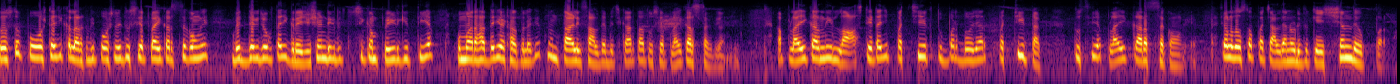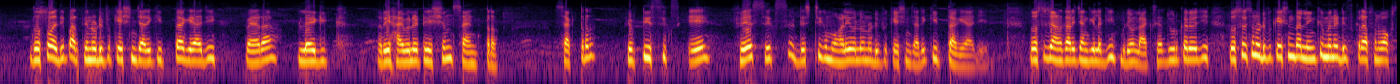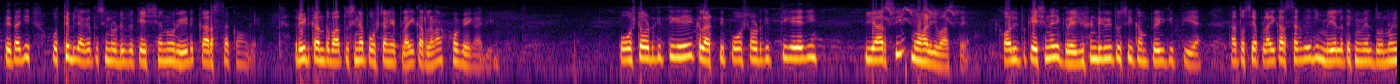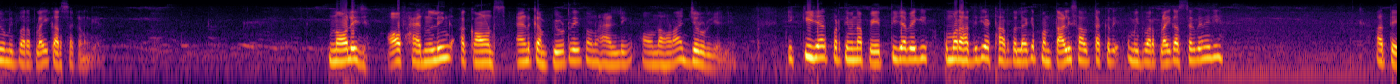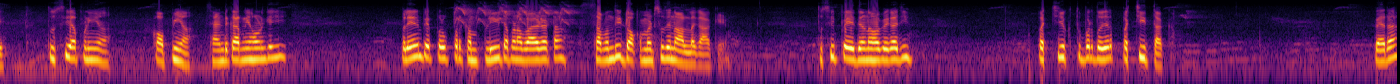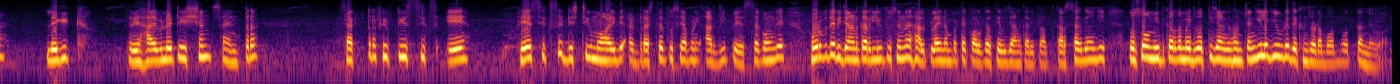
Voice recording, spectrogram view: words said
ਦੋਸਤੋ, ਪੋਸਟ ਹੈ ਜੀ, ਕਲਰਕ ਦੀ ਪੋਸਟ ਲਈ ਤੁਸੀਂ ਅਪਲਾਈ ਕਰ ਸਕੋਗੇ। ਵਿਦਿਅਕ ਯੋਗਤਾ ਜੀ, ਗ੍ਰੈਜੂਏਸ਼ਨ ਡਿਗਰੀ ਤੁਸੀਂ ਕੰਪਲੀਟ ਕੀਤੀ ਆ। ਉਮਰ ਹੱਦ ਹੈ ਜੀ 18 ਤੋਂ ਲੈ ਕੇ 45 ਸਾਲ ਦੇ ਵਿਚਕਾਰ ਤਾਂ ਤੁਸੀਂ ਅਪਲਾਈ ਕਰ ਸਕਦੇ ਹੋ ਜੀ। ਅਪਲਾਈ ਕਰਨ ਦੀ ਲਾਸਟ ਡੇਟ ਹੈ ਜੀ 25 ਅਕਤੂਬਰ 2025 ਤੱਕ ਤੁਸੀਂ ਅਪਲਾਈ ਕਰ ਸਕੋਗੇ। ਚਲੋ ਦੋਸਤੋ, ਆਪਾਂ ਚੱਲਦੇ ਹਾਂ ਨੋਟੀਫਿਕੇਸ਼ਨ ਦੇ ਉੱਪਰ। ਦੋਸਤੋ ਇਹਦੀ ਭਰਤੀ ਨੋਟੀਫਿਕੇਸ਼ਨ ਜਾਰੀ ਕੀਤਾ ਗਿਆ ਜੀ paraplegic rehabilitation centre sector 56A phase 6 district Mohali ਵੱਲੋਂ ਨੋਟੀਫਿਕੇਸ਼ਨ ਜਾਰੀ ਕੀਤਾ ਗਿਆ ਜੀ। ਦੋਸਤੋ, ਜਾਣਕਾਰੀ ਚੰਗੀ ਲੱਗੀ ਵੀਡੀਓ ਨੂੰ ਲਾਈਕ ਸ਼ੇਅਰ ਜ਼ਰੂਰ ਕਰਿਓ ਜੀ। ਦੋਸਤੋ, ਇਸ ਨੋਟੀਫਿਕੇਸ਼ਨ ਦਾ ਲਿੰਕ ਮੈਨੇ ਡਿਸਕ੍ਰਿਪਸ਼ਨ ਬਾਕਸ ਦਿੱਤਾ ਜੀ। ਉੱਥੇ ਵੀ ਜਾ ਕੇ ਤੁਸੀਂ ਨੋਟੀਫਿਕੇਸ਼ਨ ਨੂੰ ਰੀਡ ਕਰ ਸਕੋਗੇ। ਰੀਡ ਕਰਨ ਤੋਂ ਬਾਅਦ ਤੁਸੀਂ ਨਾ ਪੋਸਟਾਂ ਲਈ ਅਪਲਾਈ ਕਰ ਲੈਣਾ ਹੋਵੇਗਾ ਜੀ। ਪੋਸਟ ਆਊਟ ਕੀਤੀ ਗਈ ਹੈ ਕਲਰਕ ਦੀ ਪੋਸਟ ਆਊਟ ਕੀਤੀ ਗਈ ਹੈ ਜੀ ਪੀਆਰਸੀ ਮੋਹਾਲੀ ਵਾਸਤੇ। ਕੁਆਲੀਫਿਕੇਸ਼ਨ ਹੈ ਜੀ ਗ੍ਰੈਜੂਏਸ਼ਨ ਡਿਗਰੀ ਤੁਸੀਂ ਕੰਪਲੀਟ ਕੀਤੀ ਹੈ। ਤਾਂ ਤੁਸੀਂ ਅਪਲਾਈ ਕਰ ਸਕਦੇ ਹੋ ਜੀ ਮੇਲ ਅਤੇ ਫੀਮੇਲ ਦੋਨੋਂ ਹੀ ਉਮੀਦਵਾਰ ਅਪਲਾਈ ਕਰ ਸਕਣਗੇ। Knowledge of handling accounts and computer ਦੀ ਤੁਹਾਨੂੰ ਹੈਂਡਲਿੰਗ ਆਉਂਦਾ ਹੋਣਾ ਜ਼ਰੂਰੀ ਹੈ ਜੀ। 21000 ਪ੍ਰਤੀ ਮਹੀਨਾ ਪੇ ਦਿੱਤੀ ਜਾਵੇਗੀ। ਉਮਰ ਹੱਦ ਜੀ 18 ਤੋਂ ਲੈ ਕੇ 45 ਸਾਲ ਤੱਕ ਦੇ ਉਮੀਦਵਾਰ ਅਪਲਾਈ ਕਰ ਸਕਦੇ ਨੇ ਜੀ। ਅਤੇ ਤੁਸੀਂ ਆਪਣੀਆਂ ਕਾਪੀਆਂ ਸੈਂਡ ਕਰਨੀਆਂ ਹੋਣਗੀਆਂ ਜੀ। ਪਲੇਨ ਪੇਪਰ ਉੱਪਰ ਕੰਪਲੀਟ ਆਪਣਾ ਬਾਇਓਡਾਟਾ ਸੰਬੰਧੀ ਡਾਕੂਮੈਂਟਸ ਉਹਦੇ ਨਾਲ ਲਗਾ ਕੇ। ਤੁਸੀਂ ਭੇਜ ਦੇਣਾ ਹੋਵੇਗਾ ਜੀ। 25 ਅਕਤੂਬਰ 2025 ਤੱਕ। Paraplegic rehabilitation centre sector 56A phase 6 district Mohali ਦੇ ਐਡਰੈਸ ਤੇ ਤੁਸੀਂ ਆਪਣੀ ਅਰਜ਼ੀ ਭੇਜ ਸਕੋਗੇ। ਹੋਰ ਵਧੇਰੀ ਜਾਣਕਾਰੀ ਲਈ ਤੁਸੀਂ ਇਹਨਾਂ ਹੈਲਪਲਾਈਨ ਨੰਬਰ ਤੇ ਕਾਲ ਕਰਕੇ ਵੀ ਜਾਣਕਾਰੀ ਪ੍ਰਾਪਤ ਕਰ ਸਕਦੇ ਹੋ ਜੀ। ਦੋਸਤੋ, ਉਮੀਦ ਕਰਦਾ ਮੇਰੀ ਦਿੱਤੀ ਜਾਣਕਾਰੀ ਤੁਹਾਨੂੰ ਚੰਗੀ ਲੱਗੀ ਵੀਡੀਓ ਦੇਖਣ 'ਚ ਤੁਹਾਡਾ ਬਹੁਤ ਬਹੁਤ ਧੰਨਵਾਦ।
